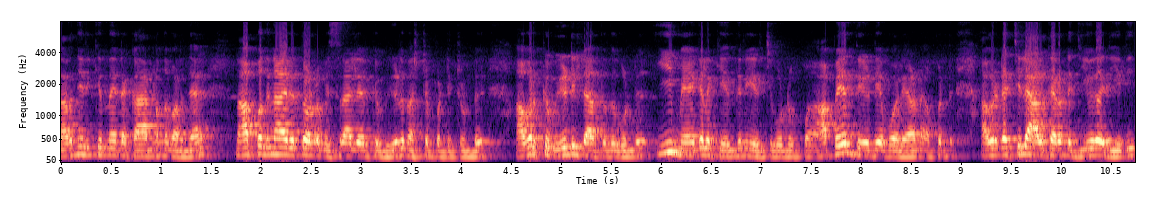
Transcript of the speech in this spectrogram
നിറഞ്ഞിരിക്കുന്നതിന്റെ കാരണം എന്ന് പറഞ്ഞാൽ നാൽപ്പതിനായിരത്തോളം ഇസ്രായേലിയർക്ക് വീട് നഷ്ടപ്പെട്ടിട്ടുണ്ട്. അവർക്ക് വീടില്ലാത്തത് കൊണ്ട് ഈ മേഖല കേന്ദ്രീകരിച്ചുകൊണ്ട് അഭയം തേടിയ പോലെയാണ് അപ്പോൾ അവരുടെ ചില ആൾക്കാരുടെ ജീവിത രീതി.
